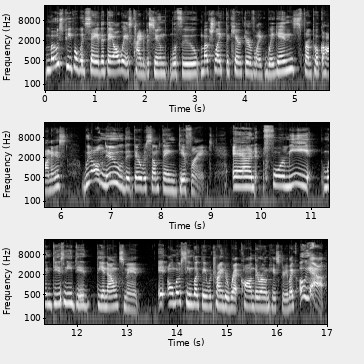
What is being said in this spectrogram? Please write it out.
most people would say that they always kind of assumed LeFou, much like the character of like Wiggins from Pocahontas. We all knew that there was something different. And for me, when Disney did the announcement, it almost seemed like they were trying to retcon their own history. Like, oh yeah,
